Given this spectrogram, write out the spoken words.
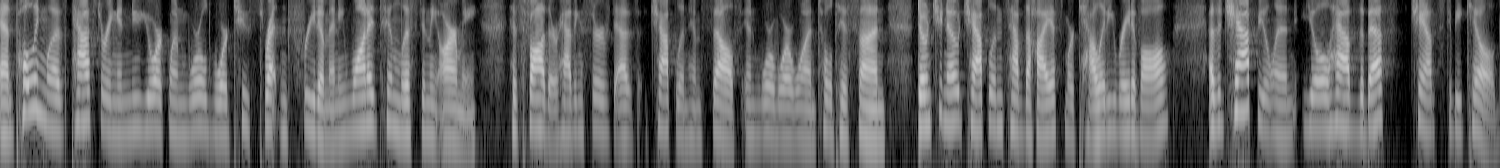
And Poling was pastoring in New York when World War II threatened freedom, and he wanted to enlist in the army. His father, having served as chaplain himself in World War I, told his son, "Don't you know chaplains have the highest mortality rate of all? As a chaplain, you'll have the best chance to be killed.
